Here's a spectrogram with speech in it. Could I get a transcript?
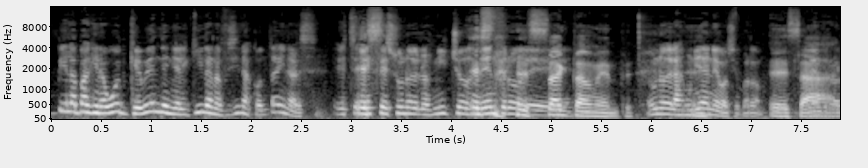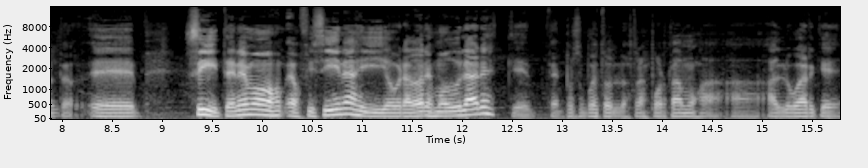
Vi en la página web que venden y alquilan oficinas containers. Este es, es uno de los nichos dentro de. Exactamente. Uno de las unidades de negocio, perdón. Exacto. Eh, sí, tenemos oficinas y obradores modulares que, por supuesto, los transportamos al lugar que,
